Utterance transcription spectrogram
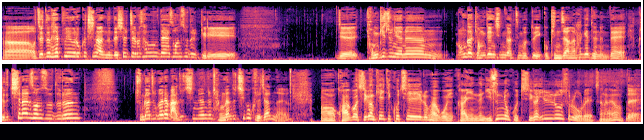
아, 어쨌든 해프닝으로 끝이 났는데 실제로 상대 선수들끼리 이제 경기 중에는 뭔가 경쟁심 같은 것도 있고 긴장을 하게 되는데 그래도 친한 선수들은 중간중간에 마주치면 좀 장난도 치고 그러지 않나요? 어, 과거 지금 KT 코치를 가고 가 있는 이승용 코치가 1루수를 오래 했잖아요. 네.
